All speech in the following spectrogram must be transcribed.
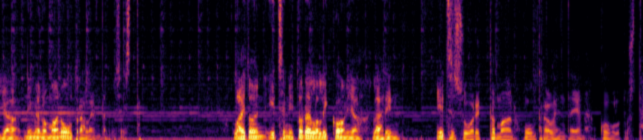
ja nimenomaan ultralentämisestä. Laitoin itseni todella likoon ja lähdin itse suorittamaan ultralentäjän koulutusta.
